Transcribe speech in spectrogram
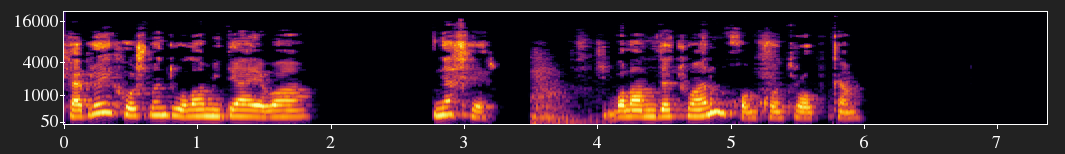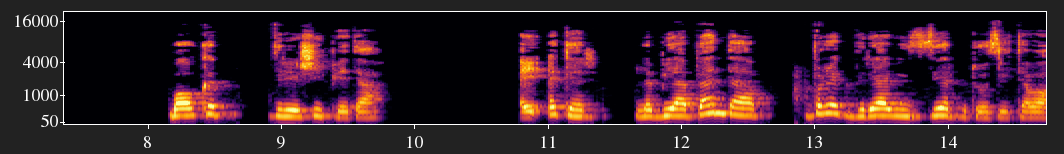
کابرای هۆشمەند وەڵامی دایەوە، نەخێر بەڵام دەتوانم خۆم کۆنتترۆڵ بکەم باوکت درێژی پێدا ئەی ئەگەر لە بیاباندا بڕێک دراوی زێر بدۆزیتەوە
